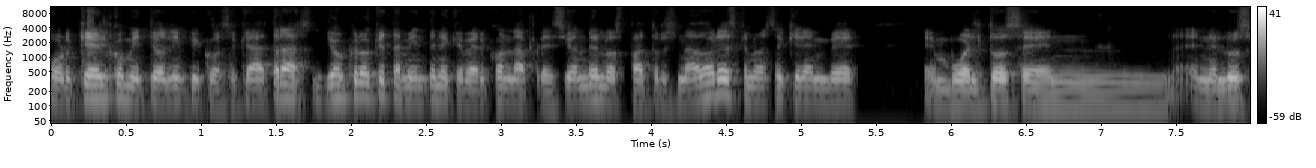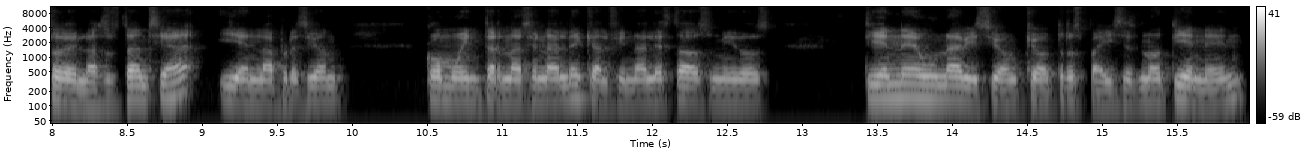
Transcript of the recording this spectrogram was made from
¿por qué el Comité Olímpico se queda atrás? Yo creo que también tiene que ver con la presión de los patrocinadores que no se quieren ver envueltos en, en, el uso de la sustancia y en la presión como internacional de que al final Estados Unidos tiene una visión que otros países no tienen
